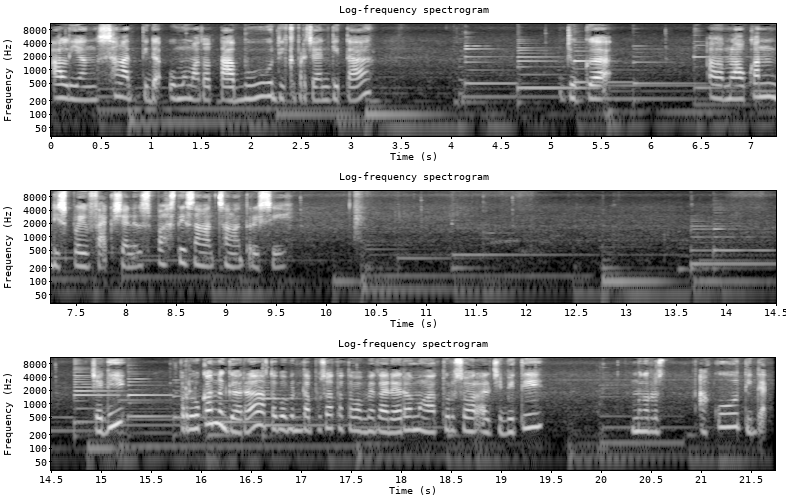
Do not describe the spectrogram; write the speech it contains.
hal yang sangat tidak umum atau tabu di kepercayaan kita, juga uh, melakukan display faction itu pasti sangat-sangat risih. Jadi, perlukan negara atau pemerintah pusat atau pemerintah daerah mengatur soal LGBT? Menurut aku tidak.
